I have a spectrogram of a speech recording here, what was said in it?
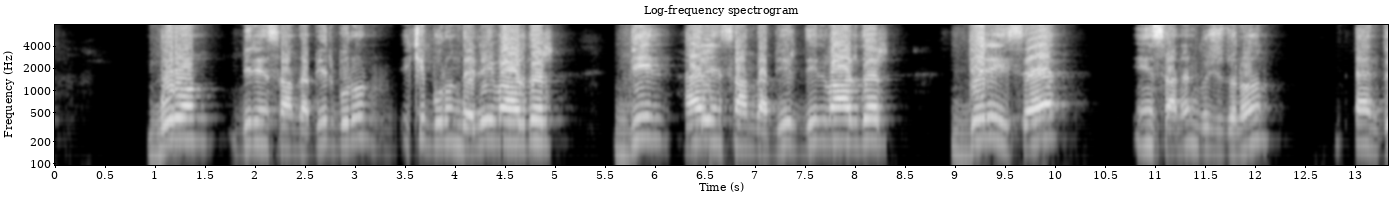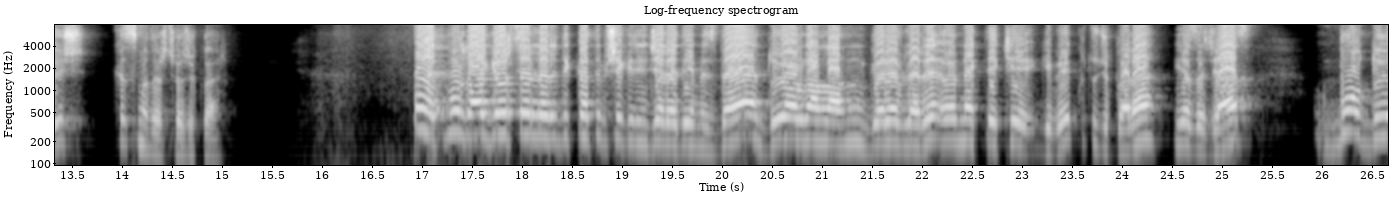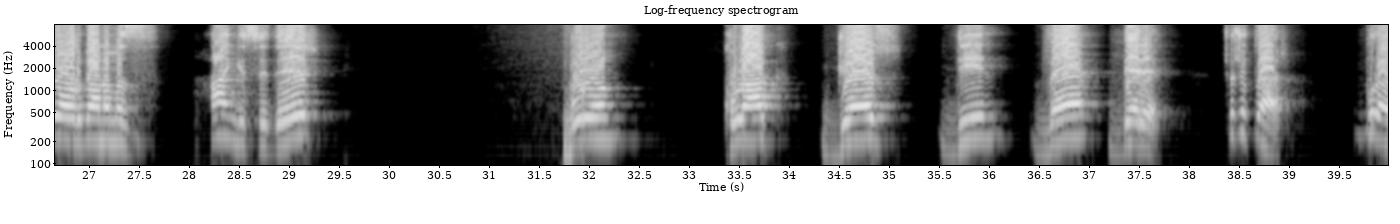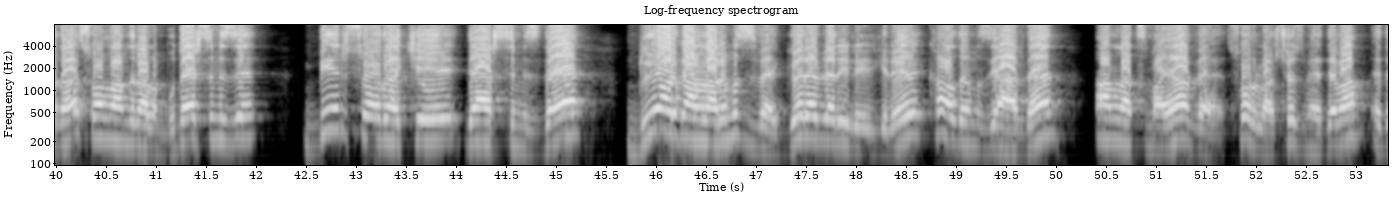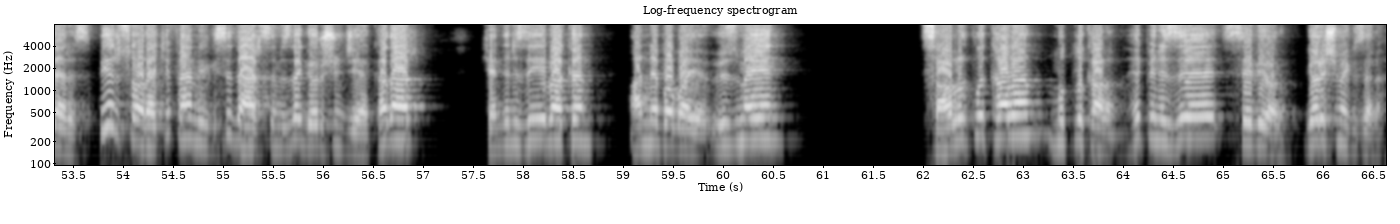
Burun, bir insanda bir burun, iki burun deliği vardır. Dil, her insanda bir dil vardır. Deri ise insanın vücudunun en dış kısmıdır çocuklar. Evet burada görselleri dikkatli bir şekilde incelediğimizde duyu organlarının görevleri örnekteki gibi kutucuklara yazacağız. Bu duyu organımız hangisidir? Burun, kulak, göz, dil ve deri. Çocuklar burada sonlandıralım bu dersimizi. Bir sonraki dersimizde duyu organlarımız ve görevleriyle ilgili kaldığımız yerden anlatmaya ve sorular çözmeye devam ederiz. Bir sonraki fen bilgisi dersimizde görüşünceye kadar kendinize iyi bakın. Anne babayı üzmeyin. Sağlıklı kalın, mutlu kalın. Hepinizi seviyorum. Görüşmek üzere.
